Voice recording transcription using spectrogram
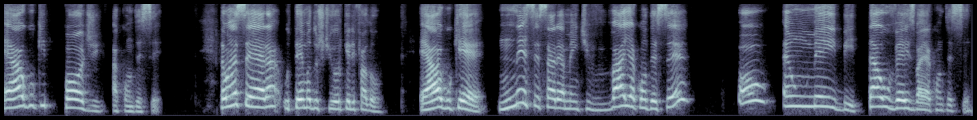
é algo que pode acontecer. Então, esse era o tema do shiur que ele falou é algo que é necessariamente vai acontecer ou é um maybe, talvez vai acontecer.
